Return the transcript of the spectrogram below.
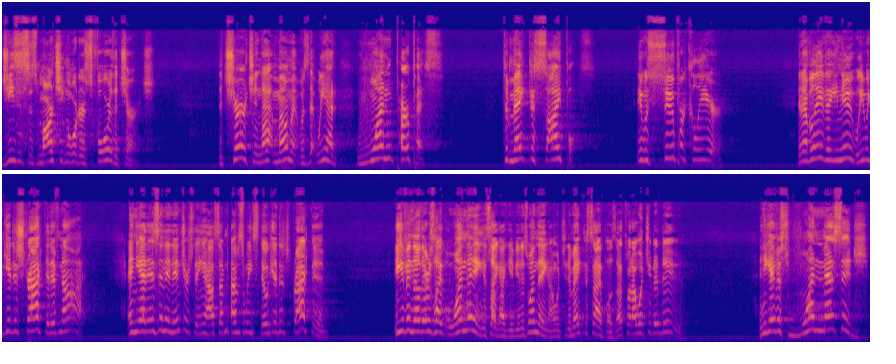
Jesus' marching orders for the church. The church in that moment was that we had one purpose to make disciples. It was super clear. And I believe that he knew we would get distracted if not. And yet, isn't it interesting how sometimes we still get distracted? Even though there's like one thing, it's like, I give you this one thing. I want you to make disciples. That's what I want you to do. And he gave us one message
